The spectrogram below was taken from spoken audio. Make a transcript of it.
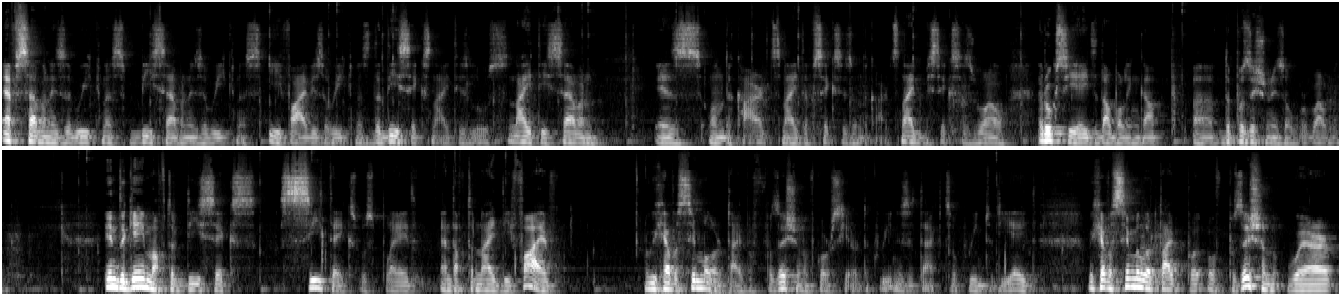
f7 is a weakness, b7 is a weakness, e5 is a weakness, the d6 knight is loose, knight e7 is on the cards, knight f6 is on the cards, knight b6 as well, rook c8 doubling up, uh, the position is overwhelming. In the game after d6, c takes was played, and after knight d5, we have a similar type of position. Of course, here the queen is attacked, so queen to d8. We have a similar type of position where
